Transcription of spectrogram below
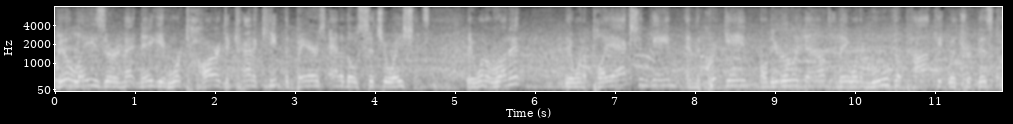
Bill Lazor and Matt Nagy have worked hard to kind of keep the Bears out of those situations. They want to run it. They want to play action game and the quick game on the early downs, and they want to move the pocket with Trubisky.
